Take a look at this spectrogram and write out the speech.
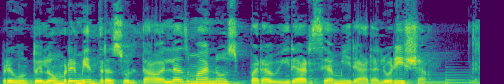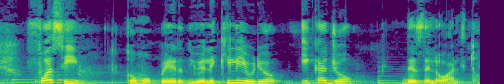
preguntó el hombre mientras soltaba las manos para virarse a mirar a la orilla. Fue así como perdió el equilibrio y cayó desde lo alto.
